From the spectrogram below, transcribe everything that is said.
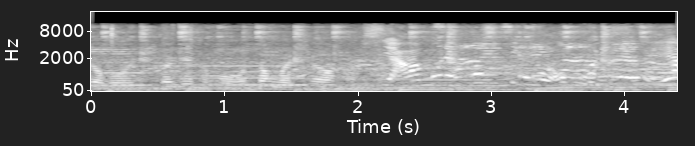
여기서 뭐 어떤 걸 체험 혹시 아모레 커스팅을 어플을 돼요?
